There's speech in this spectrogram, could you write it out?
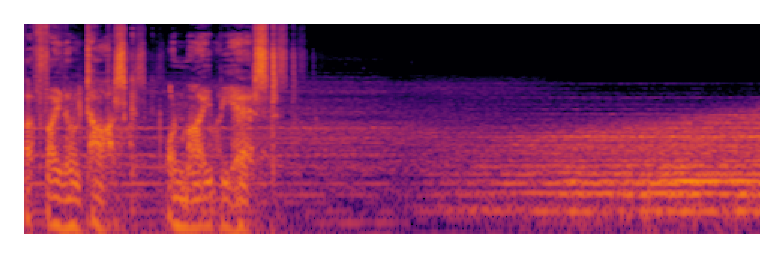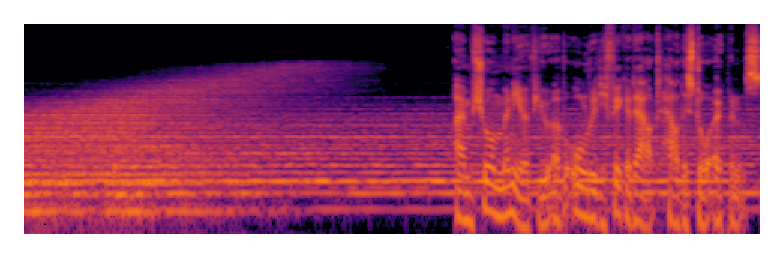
a final task on my behest. I am sure many of you have already figured out how this door opens,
